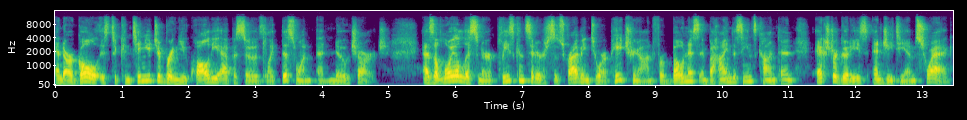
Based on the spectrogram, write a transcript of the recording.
And our goal is to continue to bring you quality episodes like this one at no charge. As a loyal listener, please consider subscribing to our Patreon for bonus and behind the scenes content, extra goodies, and GTM swag.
